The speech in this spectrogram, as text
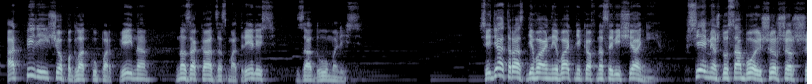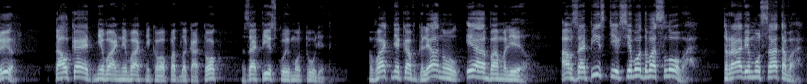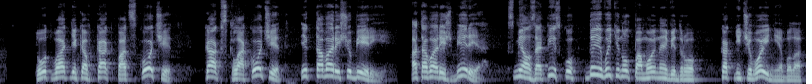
Отпили еще по глотку портвейна, на закат засмотрелись, задумались. Сидят раз Дивайн Ватников на совещании. Все между собой шир-шир-шир. Толкает Дневальный Ватникова под локоток, записку ему тулит. Ватников глянул и обомлел. А в записке всего два слова. «Травим усатого». Тут Ватников как подскочит, как склокочет и к товарищу Берии. А товарищ Берия смял записку, да и вытянул помойное ведро, как ничего и не было.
